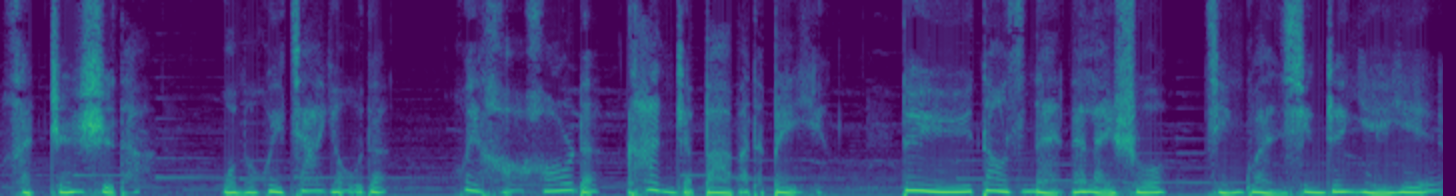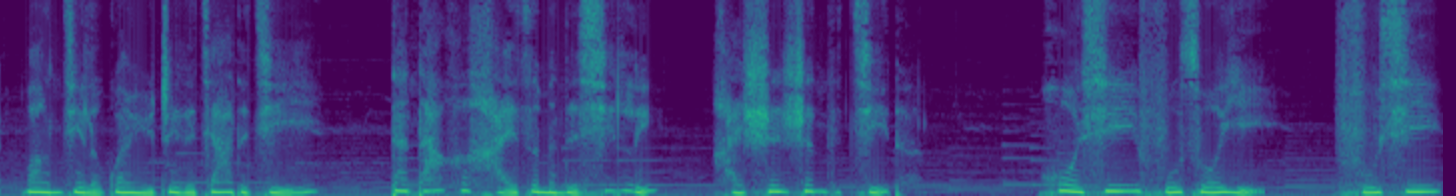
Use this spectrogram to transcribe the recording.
很珍视他。我们会加油的，会好好的看着爸爸的背影。”对于稻子奶奶来说，尽管杏珍爷爷忘记了关于这个家的记忆，但他和孩子们的心里还深深的记得。祸兮福所倚，福兮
